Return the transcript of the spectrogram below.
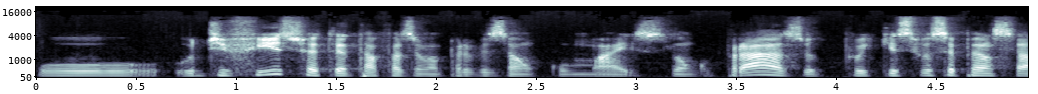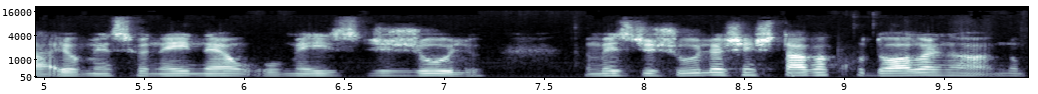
O, o, difícil é tentar fazer uma previsão com mais longo prazo, porque se você pensar, eu mencionei né, o mês de julho. No mês de julho a gente estava com o dólar na, no,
